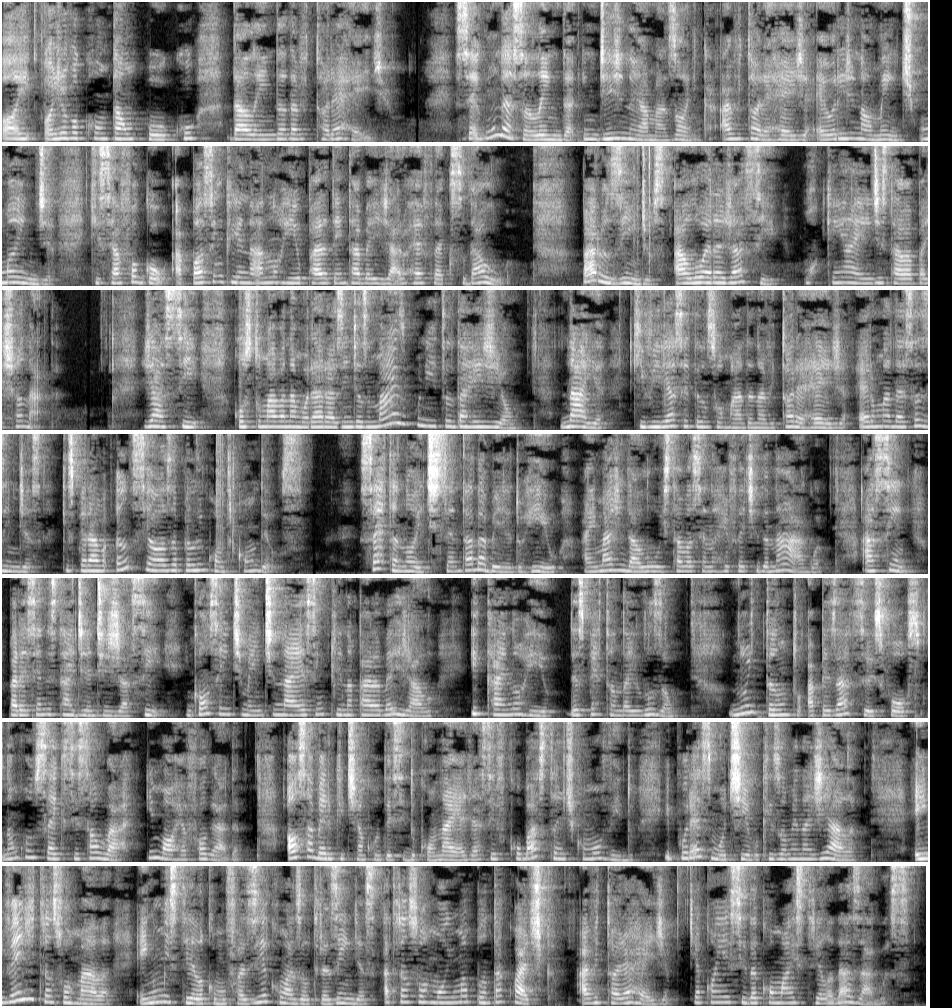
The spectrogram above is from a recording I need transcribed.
Oi, hoje eu vou contar um pouco da lenda da Vitória Régia. Segundo essa lenda indígena e amazônica, a Vitória Régia é originalmente uma índia que se afogou após se inclinar no rio para tentar beijar o reflexo da lua. Para os índios, a lua era Jaci, por quem a índia estava apaixonada. Jaci costumava namorar as índias mais bonitas da região, Naya, que viria a ser transformada na Vitória Régia, era uma dessas índias que esperava ansiosa pelo encontro com Deus. Certa noite, sentada à beira do rio, a imagem da lua estava sendo refletida na água. Assim, parecendo estar diante de Jaci, inconscientemente Naya se inclina para beijá-lo e cai no rio, despertando a ilusão. No entanto, apesar de seu esforço, não consegue se salvar e morre afogada. Ao saber o que tinha acontecido com Naya, já se ficou bastante comovido e por esse motivo quis homenageá-la. Em vez de transformá-la em uma estrela como fazia com as outras índias, a transformou em uma planta aquática, a Vitória Régia, que é conhecida como a Estrela das Águas.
